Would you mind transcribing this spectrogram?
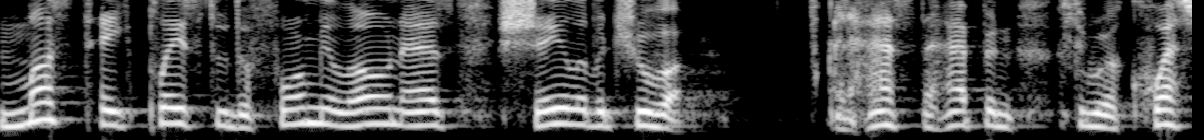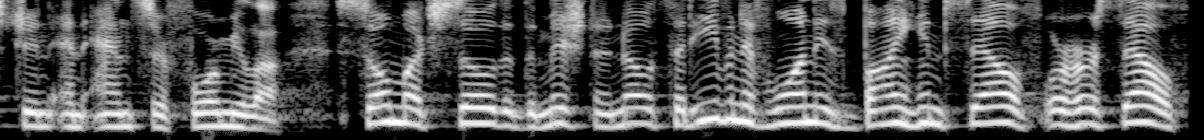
must take place through the formula known as Sheila V'Tshuva. It has to happen through a question and answer formula. So much so that the Mishnah notes that even if one is by himself or herself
